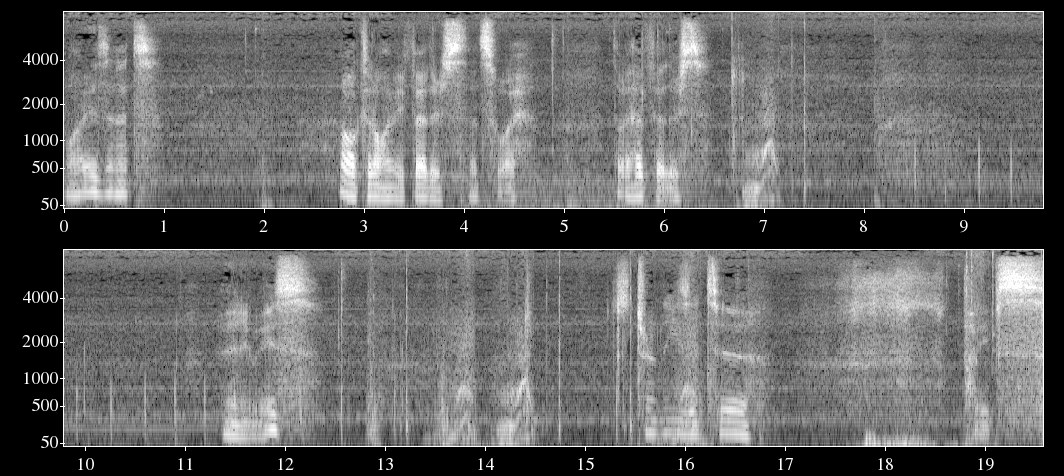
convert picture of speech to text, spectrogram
why isn't it? Oh, 'cause I don't have any feathers. That's why. I thought I had feathers. Anyways. Let's turn these into pipes.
